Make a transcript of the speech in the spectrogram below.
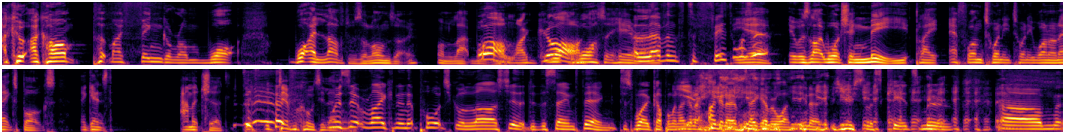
I could I can't put my finger on what what I loved was Alonso on lap. Oh one. my God. What, what a hero! 11th to 5th, was yeah, it? it? was like watching me play F1 2021 on Xbox against amateur difficulty level. Was it Raikkonen at Portugal last year that did the same thing? Just woke up and went, I'm going to overtake everyone. You know, useless kids move. Um,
